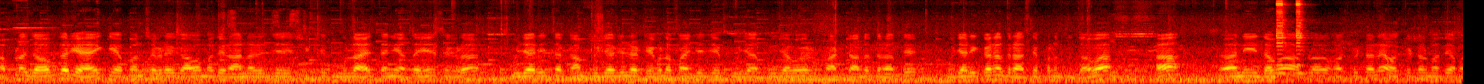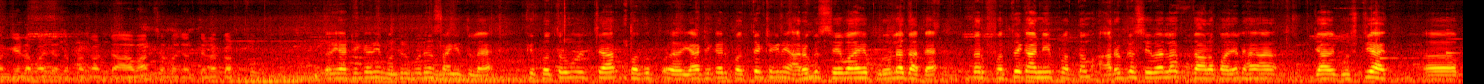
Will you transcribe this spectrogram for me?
आपला जबाबदारी आहे की आपण सगळे गावामध्ये राहणारे जे शिक्षित मुलं आहेत त्यांनी आता हे सगळं पुजारीचं काम पुजारीला ठेवलं पाहिजे जे पूजा पूजावर पाठ चालत राहते पुजारी करत राहते परंतु दवा हा आणि दवा आपलं हॉस्पिटल आहे हॉस्पिटलमध्ये आपण गेलं पाहिजे असं प्रकारचं आवाहन सर्व जनतेला करतो. तर या ठिकाणी मंत्री सांगितलं सांगितलेलं आहे की प्रथमोपचार पद या ठिकाणी प्रत्येक ठिकाणी आरोग्य सेवा हे पुरवल्या जात आहे. तर प्रत्येकाने प्रथम आरोग्य सेवेला जायला पाहिजे ह्या ज्या गोष्टी आहेत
